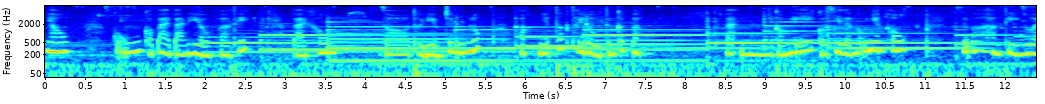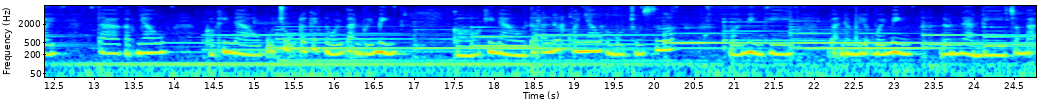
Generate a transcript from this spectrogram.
nhau cũng có bài bạn hiểu và thích. Bài không do thời điểm chưa đúng lúc hoặc nhận thức thay đổi từng cấp bậc. Bạn có nghĩ có gì là ngẫu nhiên không? Giữa hàng tỷ người, ta gặp nhau, có khi nào vũ trụ đã kết nối bạn với mình? Có khi nào ta đã lướt qua nhau ở một chốn xưa? Với mình thì bạn đồng điệu với mình, đơn giản vì trong bạn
